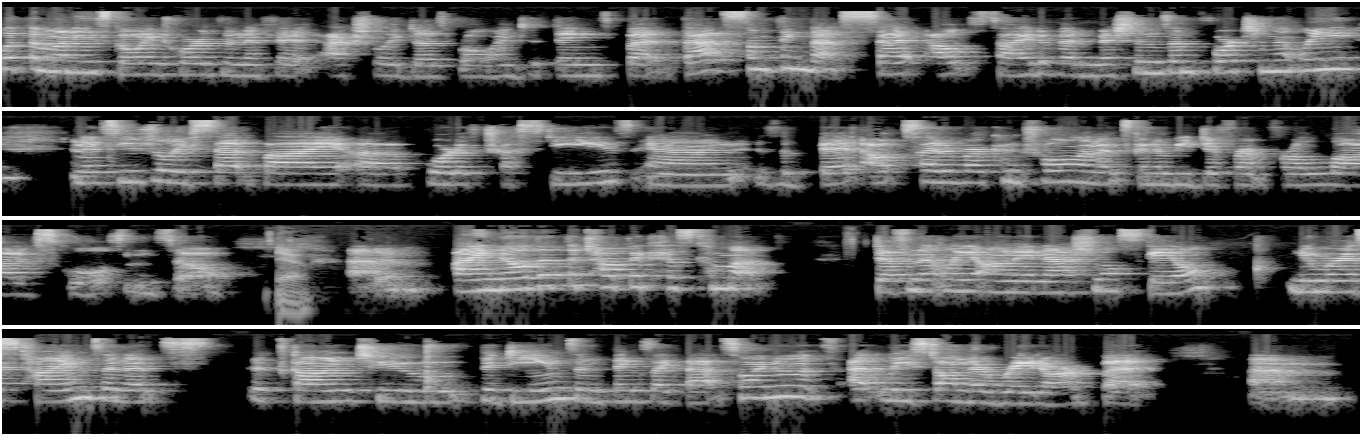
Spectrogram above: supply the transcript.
what the money's going towards and if it actually does roll into things. But that's something that's set outside of admissions, unfortunately. And it's usually set by a board of trustees and is a bit outside of our control. And it's going to be different for a lot of schools. And so yeah. Um, I know that the topic has come up definitely on a national scale numerous times. And it's it's gone to the deans and things like that. So I know it's at least on their radar, but um,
